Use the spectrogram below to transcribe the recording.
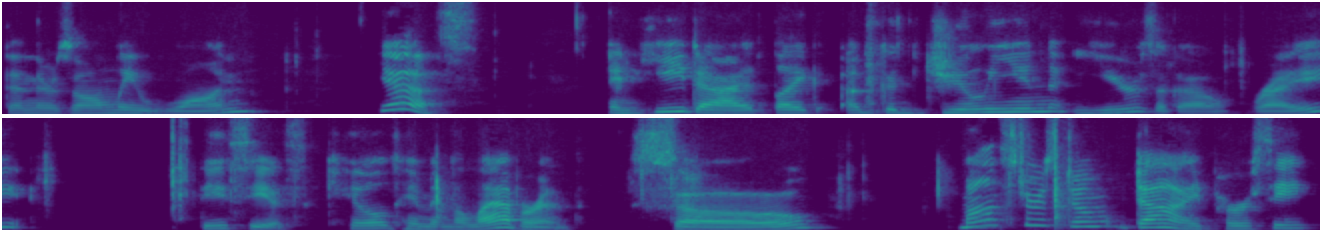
Then there's only one? Yes. And he died like a gajillion years ago, right? Theseus killed him in the labyrinth. So, monsters don't die, Percy.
